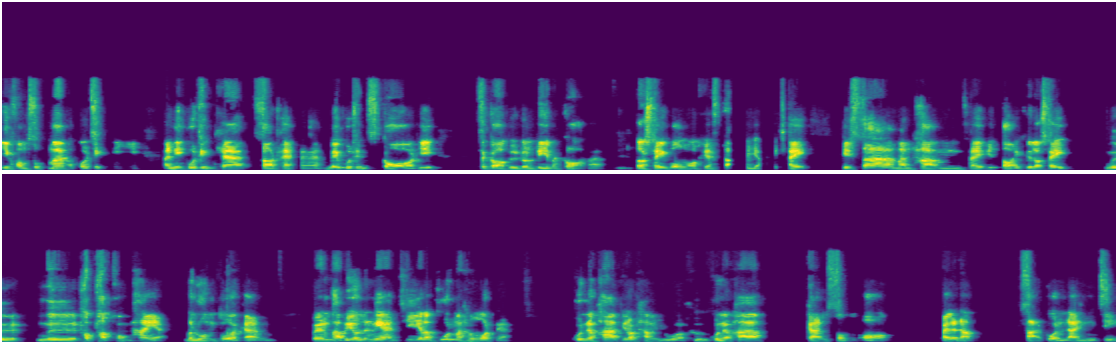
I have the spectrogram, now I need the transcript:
มีความสุขมากกับโปรเจกต์นี้ อันนี้พูดถึงแค่ซาวด์แทร็กนะไม่พูดถึงสกอร์ที่สกอร์คือดนตรีประกอบอะเราใช้วงออร์เคสตราใหญ่ใช้พิซซ่ามันทำใช้พี่ต่อยคือเราใช้มือมือ top ๆของไทยอะมารวมตัวกันเพราะฉะนั้นภาพยนตร์เรื่องเนี้ยที่เราพูดมาทั้งหมดเนี่ย คุณภาพที่เราทำอยู่อะคือคุณภาพการส่งออกไประดับสากลได้จริง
